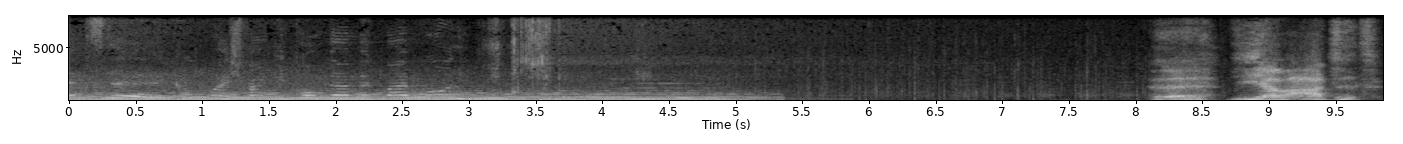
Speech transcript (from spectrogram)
Schnellste. Guck mal, ich fang die Pumpe mit meinem Mund. Wie erwartet.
